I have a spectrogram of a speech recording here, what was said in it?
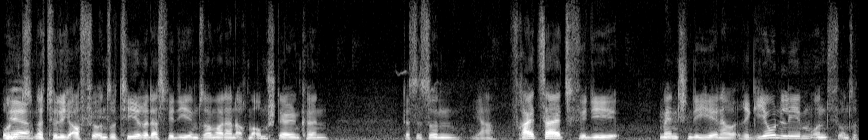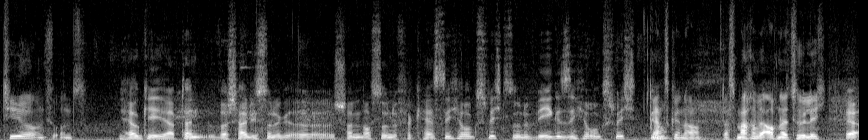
Und Ja. natürlich auch für unsere Tiere, dass wir die im Sommer dann auch mal umstellen können. Das ist so ein ja, Freizeit für die Menschen, die hier in der Region leben und für unsere Tiere und für uns. Ja, okay, ihr habt dann wahrscheinlich so eine, äh, schon noch so eine Verkehrssicherungspflicht, so eine Wegesicherungspflicht. Ganz ne? genau. Das machen wir auch natürlich. Ja.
